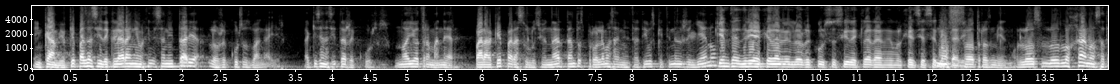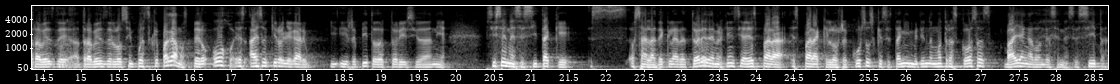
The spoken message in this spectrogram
en cambio, ¿qué pasa si declaran emergencia sanitaria? Los recursos van a ir. Aquí se necesita recursos, no hay otra manera. ¿Para qué? Para solucionar tantos problemas administrativos que tiene el relleno. ¿Quién tendría que darle los recursos si declaran emergencia sanitaria? Nosotros mismos, los, los lojanos a través, de, a través de los impuestos que pagamos. Pero ojo, es, a eso quiero llegar. Y, y repito, doctor y ciudadanía, sí se necesita que o sea, la declaratoria de emergencia es para, es para que los recursos que se están invirtiendo en otras cosas vayan a donde se necesita.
